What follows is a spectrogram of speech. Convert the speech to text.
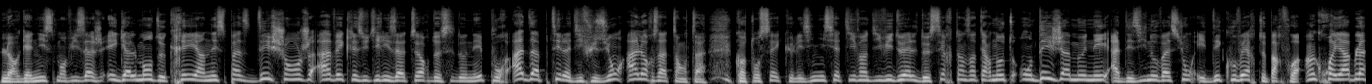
L'organisme envisage également de créer un espace d'échange avec les utilisateurs de ces données pour adapter la diffusion à leurs attentes. Quand on sait que les initiatives individuelles de certains internautes ont déjà mené à des innovations et découvertes parfois incroyables,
